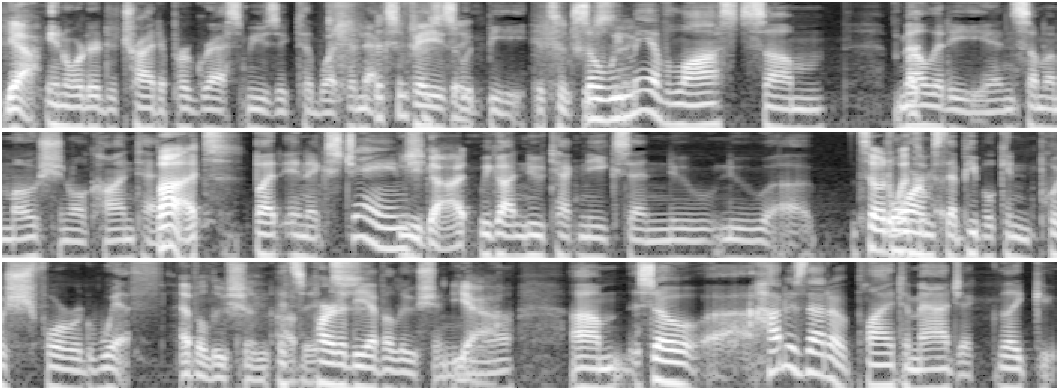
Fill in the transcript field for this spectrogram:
Yeah. in order to try to progress music to what the next phase would be. It's interesting. So we may have lost some melody and some emotional content. But but in exchange, you got we got new techniques and new new uh, so forms that people can push forward with. Evolution. It's of part it. of the evolution. Yeah. You know? um, so uh, how does that apply to magic? Like.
